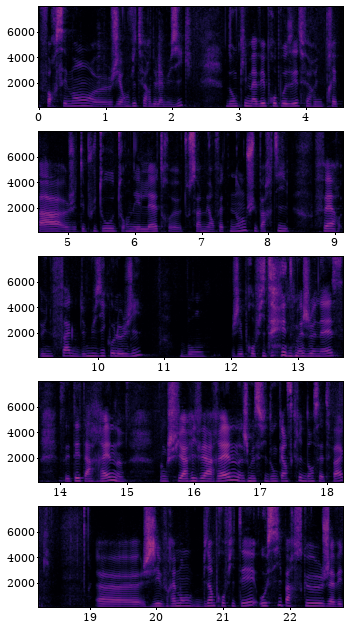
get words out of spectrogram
forcément euh, j'ai envie de faire de la musique. Donc il m'avait proposé de faire une prépa. J'étais plutôt tournée lettres, tout ça, mais en fait non. Je suis partie faire une fac de musicologie. Bon, j'ai profité de ma jeunesse. C'était à Rennes. Donc je suis arrivée à Rennes. Je me suis donc inscrite dans cette fac. Euh, j'ai vraiment bien profité, aussi parce que j'avais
